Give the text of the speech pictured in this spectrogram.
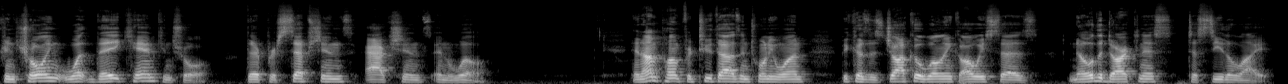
controlling what they can control their perceptions, actions, and will. And I'm pumped for 2021 because, as Jocko Willink always says, know the darkness to see the light.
